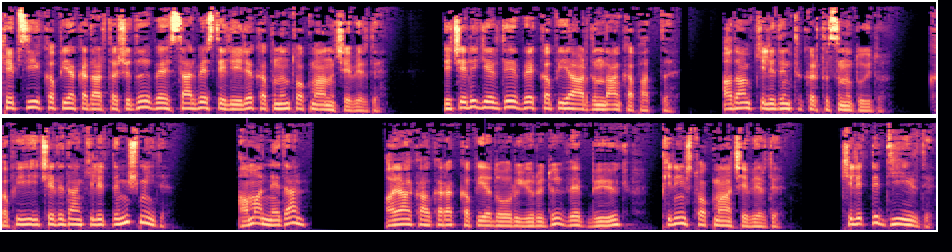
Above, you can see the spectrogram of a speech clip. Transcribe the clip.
Tepsiyi kapıya kadar taşıdı ve serbest eliyle kapının tokmağını çevirdi. İçeri girdi ve kapıyı ardından kapattı. Adam kilidin tıkırtısını duydu. Kapıyı içeriden kilitlemiş miydi? Ama neden? Ayağa kalkarak kapıya doğru yürüdü ve büyük, pirinç tokmağı çevirdi. Kilitli değildi.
